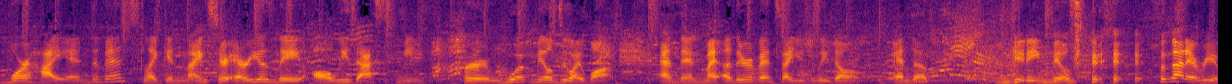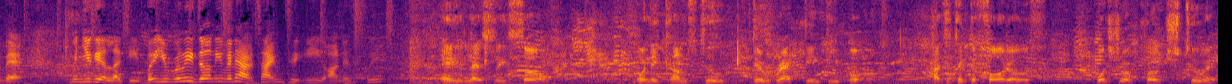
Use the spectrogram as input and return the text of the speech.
more high-end events, like in nicer areas, they always ask me for what meal do I want, and then my other events, I usually don't end up getting meals. so not every event. When you get lucky, but you really don't even have time to eat, honestly. Hey, Leslie, so when it comes to directing people how to take the photos, what's your approach to it?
